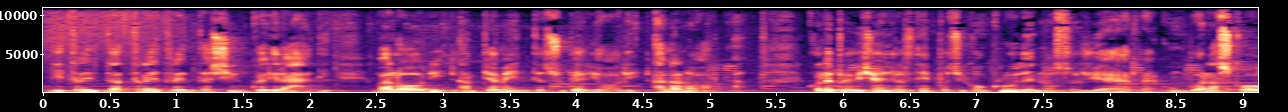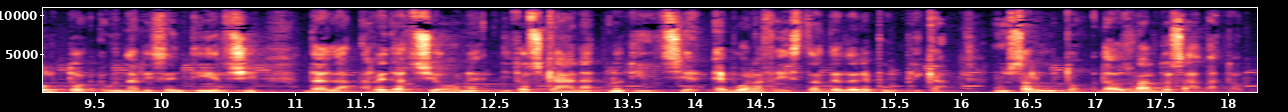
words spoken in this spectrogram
di 33-35 gradi, valori ampiamente superiori alla norma. Con le previsioni del tempo si conclude il nostro GR. Un buon ascolto e un risentirci dalla redazione di Toscana Notizie e buona festa della Repubblica. Un saluto da Osvaldo Sabato.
